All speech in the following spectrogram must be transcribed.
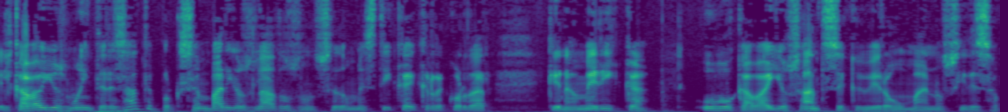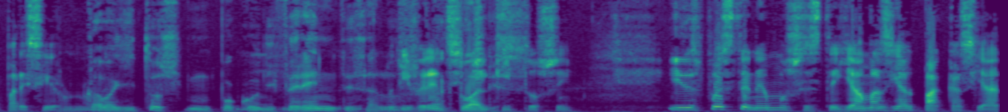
el caballo es muy interesante porque es en varios lados donde se domestica. Hay que recordar que en América hubo caballos antes de que hubiera humanos y desaparecieron. Caballitos un poco mm, diferentes a los diferentes actuales. Chiquitos, sí. Y después tenemos este, llamas y alpacas ya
